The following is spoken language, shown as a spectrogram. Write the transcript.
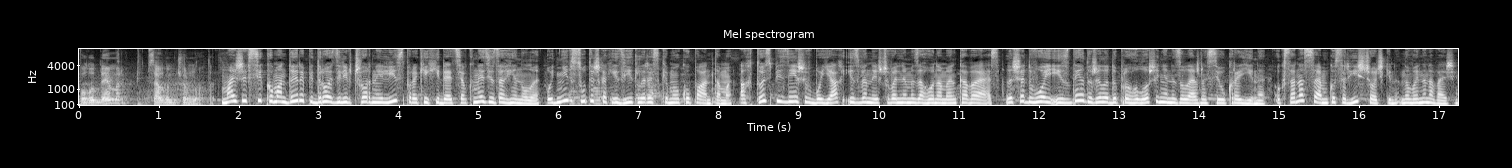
Володимир під псевдом Чорнота. Майже всі командири підрозділів Чорний ліс, про яких йдеться в книзі, загинули. Одні в сутичках із гітлерівськими окупантами, а хтось пізніше в боях із винищувальними загонами НКВС. Лише двоє із них дожили до проголошення незалежності України. Оксана Семко, Сергій Щочкін. Новини на вежі.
